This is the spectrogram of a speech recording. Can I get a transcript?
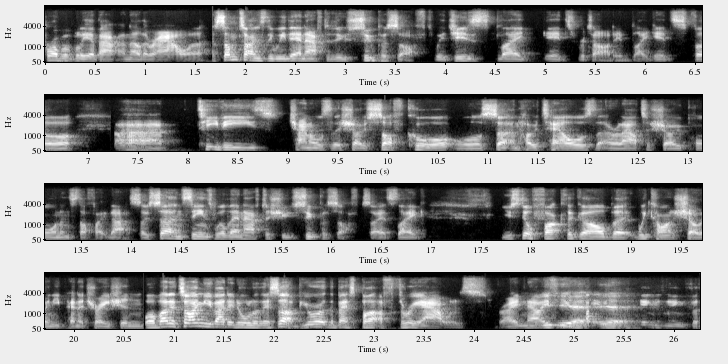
probably about another hour. Sometimes we then have to do super soft, which is like, it's retarded. Like it's for, uh, TVs channels that show softcore or certain hotels that are allowed to show porn and stuff like that. So certain scenes will then have to shoot super soft. So it's like you still fuck the girl, but we can't show any penetration. Well, by the time you've added all of this up, you're at the best part of three hours, right? Now, if you yeah, yeah. for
